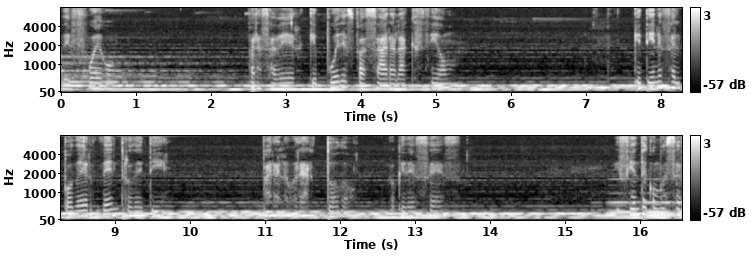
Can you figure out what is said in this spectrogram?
de fuego para saber que puedes pasar a la acción, que tienes el poder dentro de ti para lograr todo lo que desees. Y siente cómo ese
